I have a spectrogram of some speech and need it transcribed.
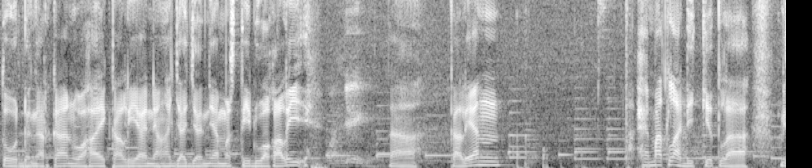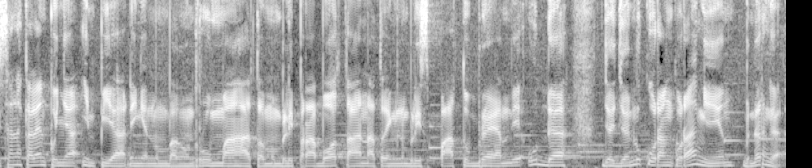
Tuh dengarkan wahai kalian yang jajannya mesti dua kali. Nah, kalian hematlah dikit lah. Misalnya kalian punya impian ingin membangun rumah atau membeli perabotan atau ingin membeli sepatu brand, ya udah jajan lu kurang-kurangin, bener nggak?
